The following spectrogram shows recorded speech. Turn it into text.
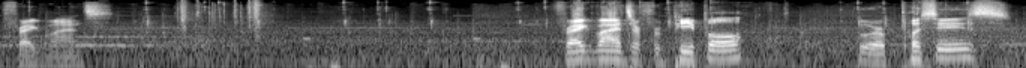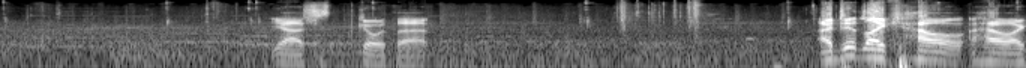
frag mines. Frag mines are for people who are pussies. Yeah, let's just go with that. I did like how how I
